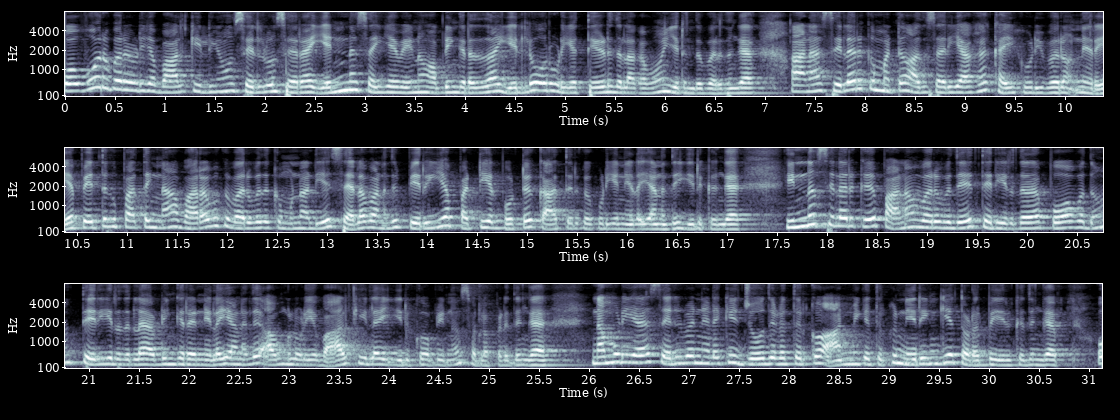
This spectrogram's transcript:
ஒவ்வொருவருடைய வாழ்க்கையிலையும் செல்வம் சேர என்ன செய்ய வேணும் அப்படிங்கிறது தான் எல்லோருடைய தேடுதலாகவும் இருந்து வருதுங்க. ஆனால் சிலருக்கு மட்டும் அது சரியாக கைகூடி வரும். நிறைய பேர்த்துக்கு பார்த்திங்கன்னா வரவுக்கு வருவதுக்கு முன்னாடியே செலவானது பெரிய பட்டியல் போட்டு காத்திருக்கக்கூடிய நிலையானது இருக்குங்க. இன்னும் சிலருக்கு பணம் வருவதே தெரியறதில்ல போவதும் தெரியறதில்ல அப்படிங்கிற நிலையானது அவங்களுடைய வாழ்க்கையில் இருக்கும் அப்படின்னு சொல்லப்படுதுங்க. நம்முடைய செல்வ நிலைக்கு ஜோதிடத்திற்கும் ஆன்மீகத்திற்கும் நெருங்கிய தொடர்பு தொடர்பு இருக்குதுங்க.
